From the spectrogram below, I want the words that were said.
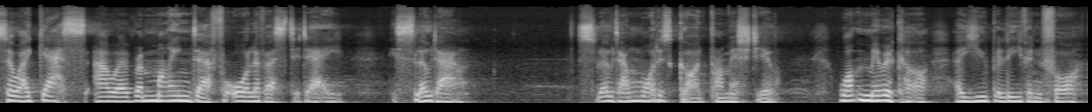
So I guess our reminder for all of us today is slow down. Slow down. What has God promised you? What miracle are you believing for?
